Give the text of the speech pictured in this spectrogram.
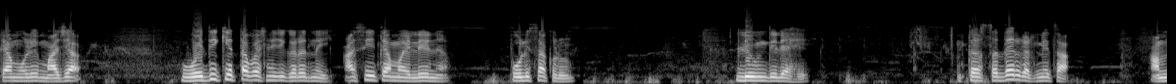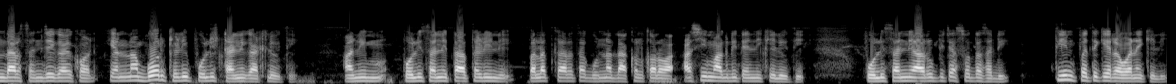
त्यामुळे माझ्या वैद्यकीय तपासण्याची गरज नाही असे त्या महिलेनं पोलिसाकडून लिहून दिले आहे. तर सदर घटनेचा आमदार संजय गायकवाड यांना बोरखेडी पोलीस ठाणे गाठले होते. आणि पोलिसांनी तातडीने बलात्काराचा गुन्हा दाखल करावा अशी मागणी त्यांनी केली होती. पोलिसांनी आरोपीच्या शोधासाठी तीन पथके रवाना केली.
